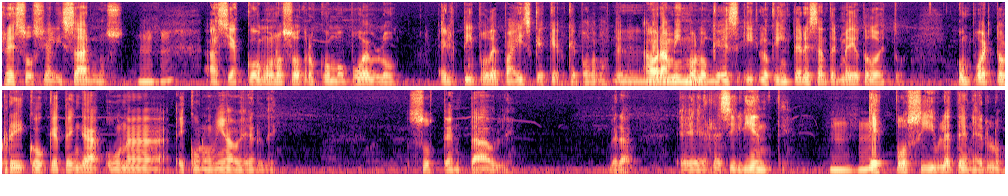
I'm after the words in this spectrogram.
resocializarnos hacia cómo nosotros como pueblo, el tipo de país que, podemos tener. Ahora mismo lo que, es, lo que es interesante en medio de todo esto, un Puerto Rico que tenga una economía verde, sustentable, ¿verdad? Eh, resiliente, es posible tenerlo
